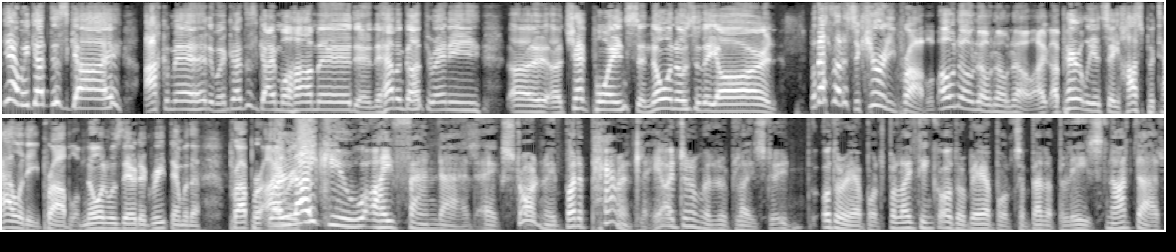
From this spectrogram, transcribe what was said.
yeah, we got this guy Ahmed, and we got this guy Mohammed, and they haven't gone through any uh, uh, checkpoints, and no one knows who they are. And but that's not a security problem. Oh no, no, no, no. I, apparently, it's a hospitality problem. No one was there to greet them with a proper well, Irish. like you, I found that extraordinary. But apparently, I don't know whether it applies to other airports, but I think other airports have better police. Not that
